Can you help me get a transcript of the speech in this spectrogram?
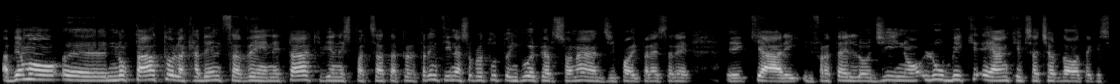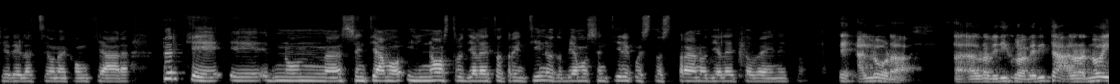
abbiamo eh, notato la cadenza veneta che viene spacciata per Trentina, soprattutto in due personaggi, poi per essere eh, chiari, il fratello Gino Lubic e anche il sacerdote che si relaziona con Chiara. Perché eh, non sentiamo il nostro dialetto trentino e dobbiamo sentire questo strano dialetto veneto? Eh, allora, allora vi dico la verità, allora noi,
